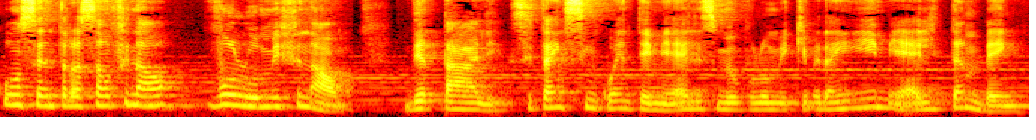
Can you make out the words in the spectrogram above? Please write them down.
concentração final, volume final. Detalhe, se está em 50 ml, meu volume aqui vai dar em ml também.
